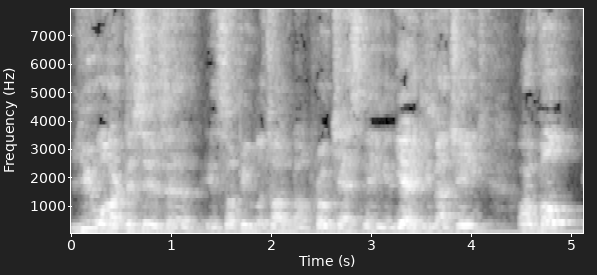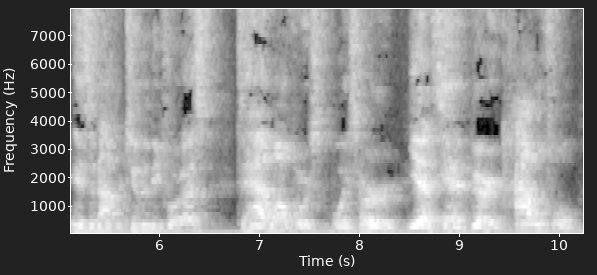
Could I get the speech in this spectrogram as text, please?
you are this is a and some people are talking about protesting and Yes. thinking about change our vote is an opportunity for us to have our voice, voice heard Yes. and a very powerful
